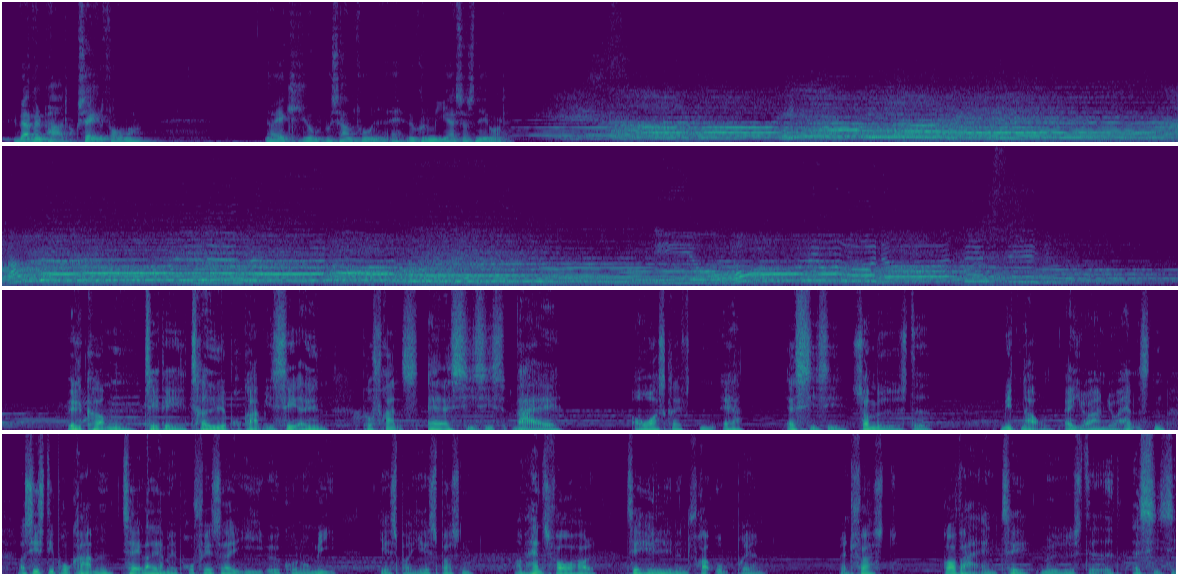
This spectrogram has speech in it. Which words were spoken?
i hvert fald paradoxalt for mig, når jeg kigger på samfundet, at økonomi er så snævert. Velkommen til det tredje program i serien på Frans af Assisis veje. Overskriften er Assisi som mødested. Mit navn er Jørgen Johansen, og sidst i programmet taler jeg med professor i økonomi Jesper Jespersen om hans forhold til helgenen fra Umbrien. Men først går vejen til mødestedet Assisi.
